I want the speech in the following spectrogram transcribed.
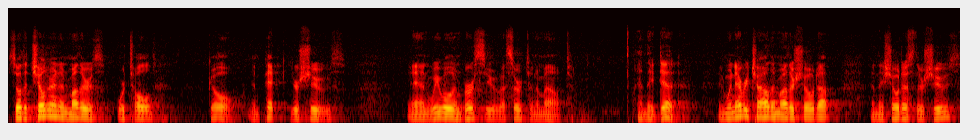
So the children and mothers were told, go and pick your shoes, and we will reimburse you a certain amount. And they did. And when every child and mother showed up and they showed us their shoes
